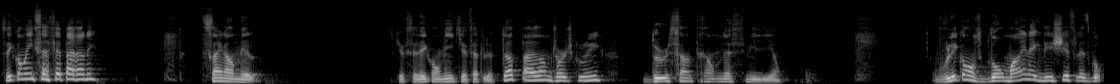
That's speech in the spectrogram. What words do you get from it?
sais combien ça fait par année? 50 000. Est-ce que vous savez combien qui a fait le top, par exemple, George Clooney? 239 millions. Vous voulez qu'on se blow mind avec des chiffres? Let's go.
